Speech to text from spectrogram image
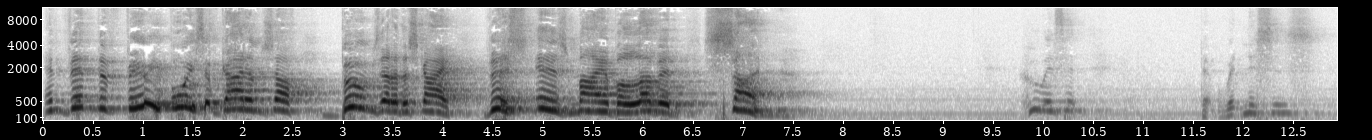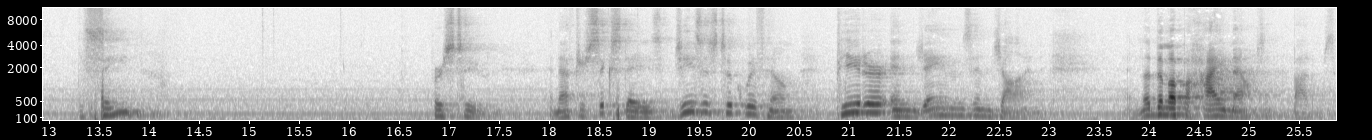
And then the very voice of God Himself booms out of the sky This is my beloved Son. Who is it that witnesses the scene? Verse 2 And after six days, Jesus took with him Peter and James and John and led them up a high mountain by themselves.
